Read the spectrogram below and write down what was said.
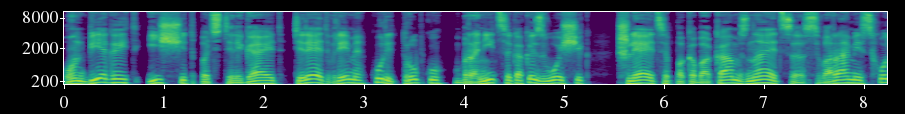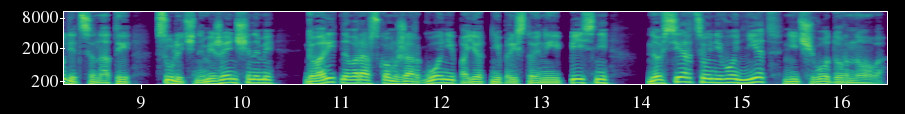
Он бегает, ищет, подстерегает, теряет время, курит трубку, бронится, как извозчик, шляется по кабакам, знается с ворами, сходится на «ты» с уличными женщинами, говорит на воровском жаргоне, поет непристойные песни, но в сердце у него нет ничего дурного.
